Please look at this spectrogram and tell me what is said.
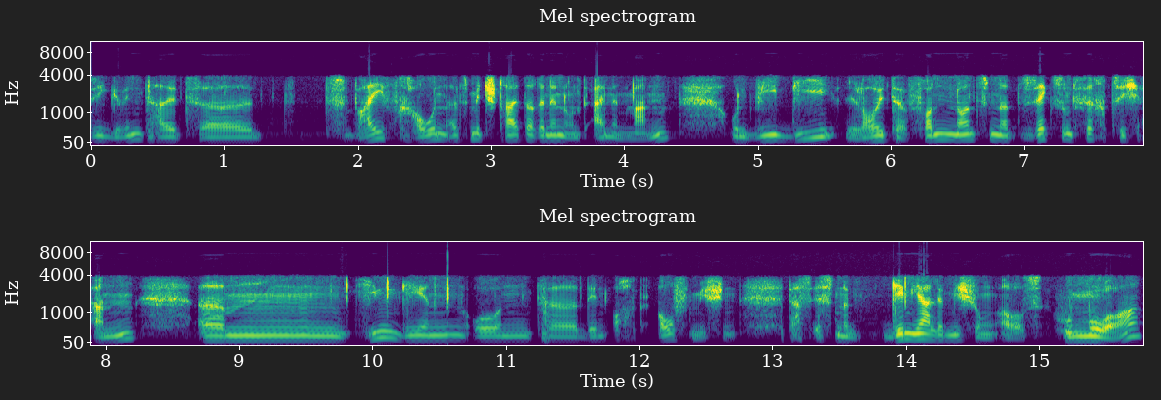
sie gewinnt halt äh, zwei Frauen als Mitstreiterinnen und einen Mann. Und wie die Leute von 1946 an ähm, hingehen und äh, den Ort aufmischen, das ist eine geniale Mischung aus Humor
